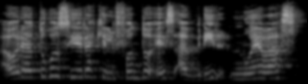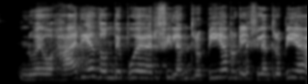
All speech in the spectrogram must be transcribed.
Ahora, ¿tú consideras que el fondo es abrir nuevas nuevas áreas donde puede haber filantropía, porque la filantropía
